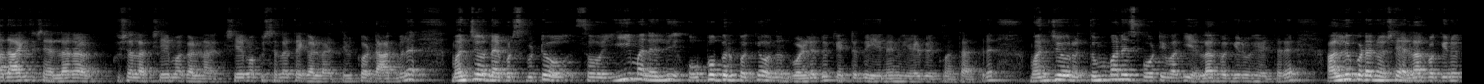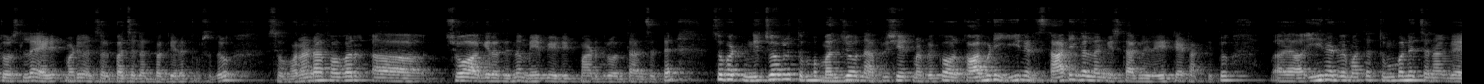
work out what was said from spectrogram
ಅದಾಗಿದ ತಕ್ಷಣ ಎಲ್ಲರ ಕುಶಲ ಕ್ಷೇಮಗಳನ್ನ ಕ್ಷೇಮ ಕುಶಲತೆಗಳನ್ನ ತಿಳ್ಕೊಂಡಾದ್ಮೇಲೆ ಮಂಜು ಅವ್ರನ್ನ ಎಬ್ಬರಿಸ್ಬಿಟ್ಟು ಸೊ ಈ ಮನೆಯಲ್ಲಿ ಒಬ್ಬೊಬ್ಬರ ಬಗ್ಗೆ ಒಂದೊಂದು ಒಳ್ಳೇದು, ಕೆಟ್ಟದ್ದು ಏನೇನು ಹೇಳಬೇಕು ಅಂತ ಅಂತಾರೆ ಮಂಜು ಅವರು ತುಂಬಾನೇ ಸ್ಪೋರ್ಟಿವ್ ಆಗಿ ಎಲ್ಲರ ಬಗ್ಗೆನೂ ಹೇಳ್ತಾರೆ. ಅಲ್ಲೂ ಕೂಡ ಅಷ್ಟೇ, ಎಲ್ಲರ ಬಗ್ಗೆನೂ ತೋರಿಸಲಿಲ್ಲ ಎಡಿಟ್ ಮಾಡಿ ಒಂದು ಸ್ವಲ್ಪ ಜನದ ಬಗ್ಗೆನೇ ತೋರಿಸಿದ್ರು. So one and half hour show ಆಗಿರೋದ್ರಿಂದ ಮೇ ಬಿ ಎಡಿಟ್ ಮಾಡಿದ್ರು ಅಂತ ಅನ್ಸುತ್ತೆ. ಸೊ ಬಟ್ ನಿಜವಾಗ್ಲೂ ತುಂಬಾ ಮಂಜು ಅವ್ರನ್ನ ಅಪ್ರಿಶಿಯೇಟ್ ಮಾಡಬೇಕು. ಅವ್ರ ಕಾಮಿಡಿ ಈ ನಡೆ ಸ್ಟಾರ್ಟಿಂಗ್ ಅಲ್ಲಿ ನಂಗೆ ಇಷ್ಟ ಆಗಲಿ ಇರಿಟೇಟ್ ಆಗ್ತಿತ್ತು. ಈ ನಡುವೆ ಮಾತ್ರ ತುಂಬಾನೇ ಚೆನ್ನಾಗಿ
